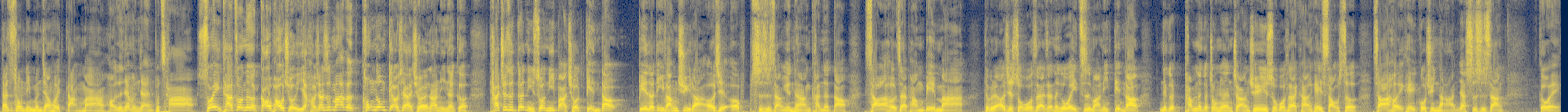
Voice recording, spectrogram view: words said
但是冲顶门将会挡嘛，好，人家门将也不差，啊，所以他做那个高抛球一样，好像是妈的空中掉下来球，让你那个他就是跟你说你把球点到别的地方去了，而且呃事实上远藤看得到萨拉赫在旁边嘛。对不对？而且索博斯也在那个位置嘛，你点到那个他们那个中间中央区域，索博斯来看也可以扫射，萨拉赫也可以过去拿。那事实上，各位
